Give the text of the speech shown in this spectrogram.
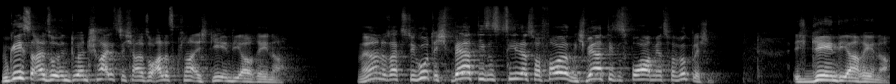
Du gehst also, in, du entscheidest dich also, alles klar, ich gehe in die Arena. Ja, du sagst dir, gut, ich werde dieses Ziel jetzt verfolgen, ich werde dieses Vorhaben jetzt verwirklichen. Ich gehe in die Arena.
